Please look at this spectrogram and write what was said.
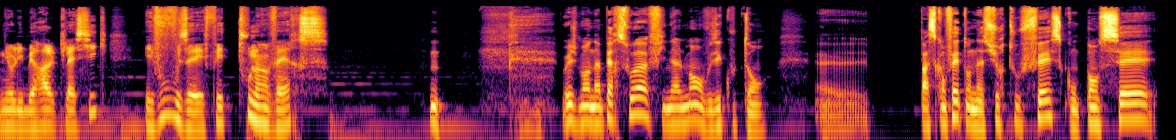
néolibéral classique. Et vous, vous avez fait tout l'inverse. Oui, je m'en aperçois finalement en vous écoutant. Euh, parce qu'en fait, on a surtout fait ce qu'on pensait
